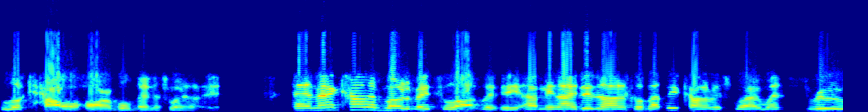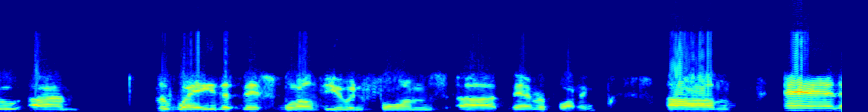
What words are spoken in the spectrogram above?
Look how horrible Venezuela is. And that kind of motivates a lot with me. I mean, I did an article about The Economist where I went through um, the way that this worldview informs uh, their reporting. Um, and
